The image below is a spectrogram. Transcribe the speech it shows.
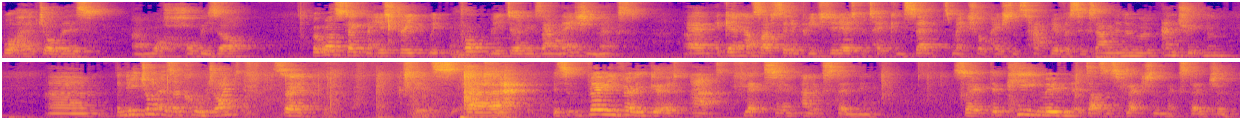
what her job is and what her hobbies are. But once taken the history, we'd probably do an examination next. Um, again, as I've said in previous videos, we take consent to make sure patients happy with us examining them and treating them. Um, the knee joint is a cool joint, so it's, uh, it's very, very good at flexing and extending. So the key movement it does is flexion and extension.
